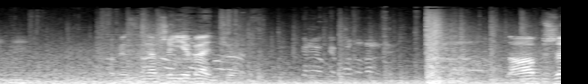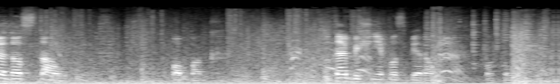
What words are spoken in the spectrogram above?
Mhm. A więc inaczej nie będzie. Dobrze dostał. Opak. I tak by się nie pozbierał potem. Bandery,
